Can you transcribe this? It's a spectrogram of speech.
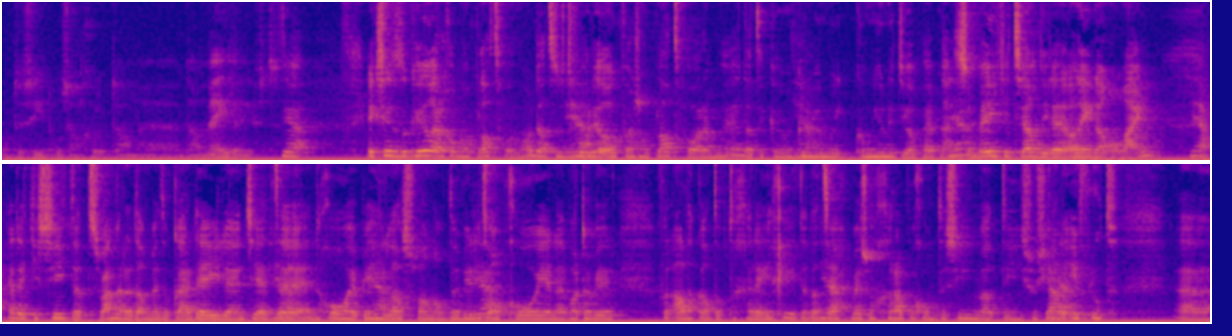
om te zien hoe zo'n groep dan, eh, dan meeleeft. Ja. Ik zit het ook heel erg op mijn platform hoor. Dat is het Ja. voordeel ook van zo'n platform. Hè? Dat ik een commu- community op heb. Nou, Het is een beetje hetzelfde idee, alleen dan online. Ja, dat je ziet dat zwangeren dan met elkaar delen en chatten. Ja. En goh, heb je hier Ja. last van? Of er weer iets opgooien. En dan wordt er weer van alle kanten op te gereageerd. En dat is eigenlijk best wel grappig om te zien wat die sociale invloed eh, eh,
